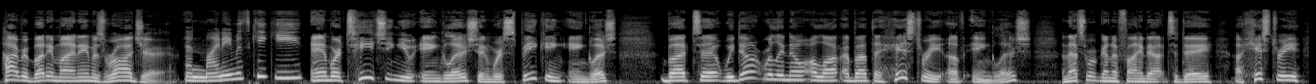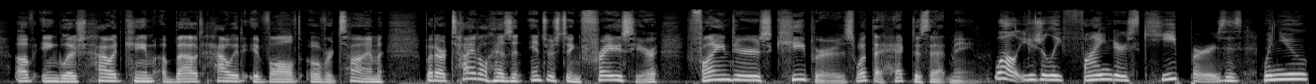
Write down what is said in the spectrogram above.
Hi, everybody. My name is Roger. And my name is Kiki. And we're teaching you English and we're speaking English, but uh, we don't really know a lot about the history of English. And that's what we're going to find out today a history of English, how it came about, how it evolved over time. But our title has an interesting phrase here finders keepers. What the heck does that mean? Well, usually finders keepers is when you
